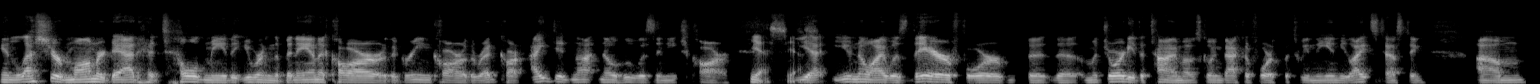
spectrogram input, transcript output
unless your mom or dad had told me that you were in the banana car or the green car or the red car, I did not know who was in each car. Yes, yes. Yet you know I was there for the the majority of the time. I was going back and forth between the Indy Lights testing. Um,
